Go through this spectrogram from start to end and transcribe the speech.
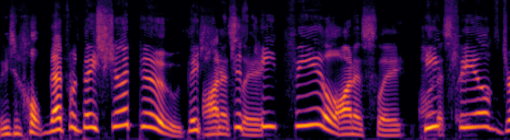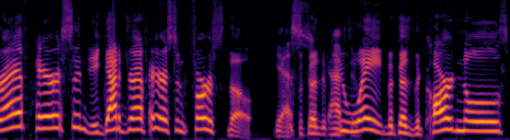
He's all- That's what they should do. They should Honestly. just keep Fields. Honestly, Keep honestly. Fields, draft Harrison. You got to draft Harrison first, though. yes, Because if you to. wait, because the Cardinals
